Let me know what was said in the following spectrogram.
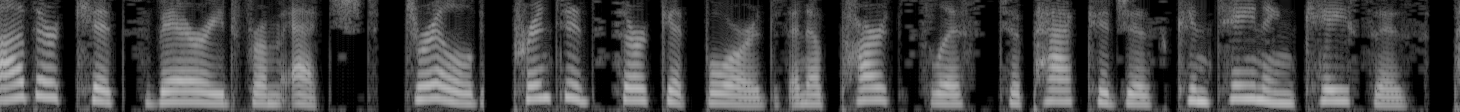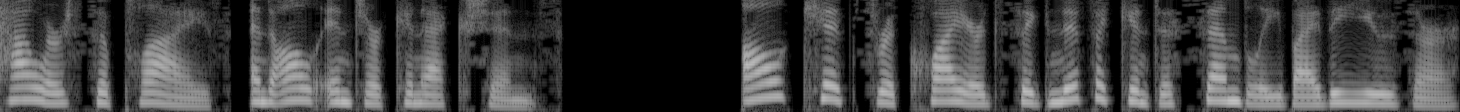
Other kits varied from etched, drilled, printed circuit boards and a parts list to packages containing cases, power supplies, and all interconnections. All kits required significant assembly by the user.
